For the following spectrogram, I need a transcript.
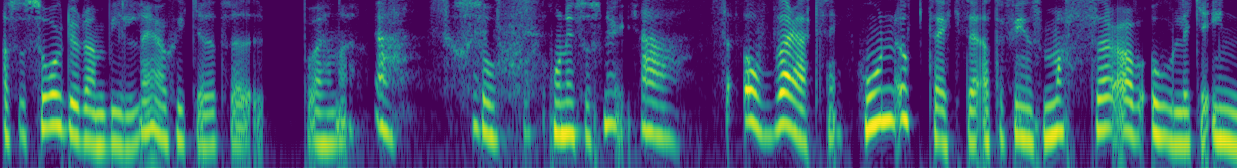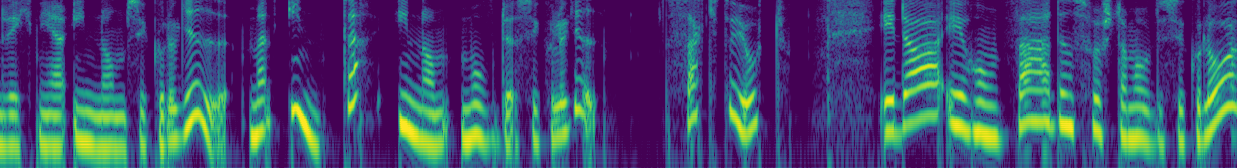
Alltså såg du den bilden jag skickade till dig på henne? Ja, så, så Hon är så snygg. Ja, så oerhört snygg. Hon upptäckte att det finns massor av olika inriktningar inom psykologi, men inte inom modepsykologi. Sagt och gjort. Idag är hon världens första modepsykolog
